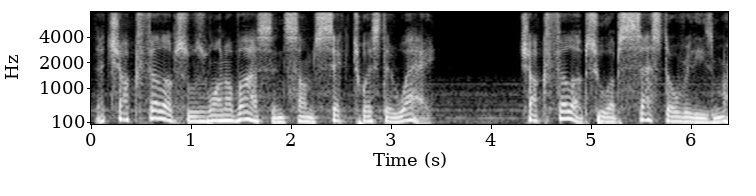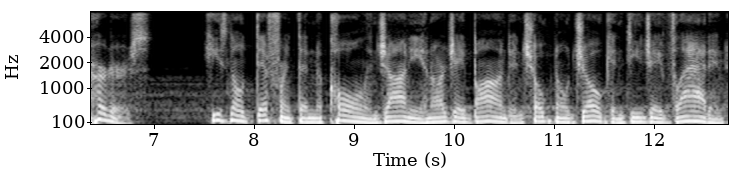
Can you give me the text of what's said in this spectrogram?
that Chuck Philips was one of us in some sick, twisted way. Chuck Philips, who obsessed over these murders. He's no different than Nicole and Johnny and RJ Bond and Choke No Joke and DJ Vlad and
